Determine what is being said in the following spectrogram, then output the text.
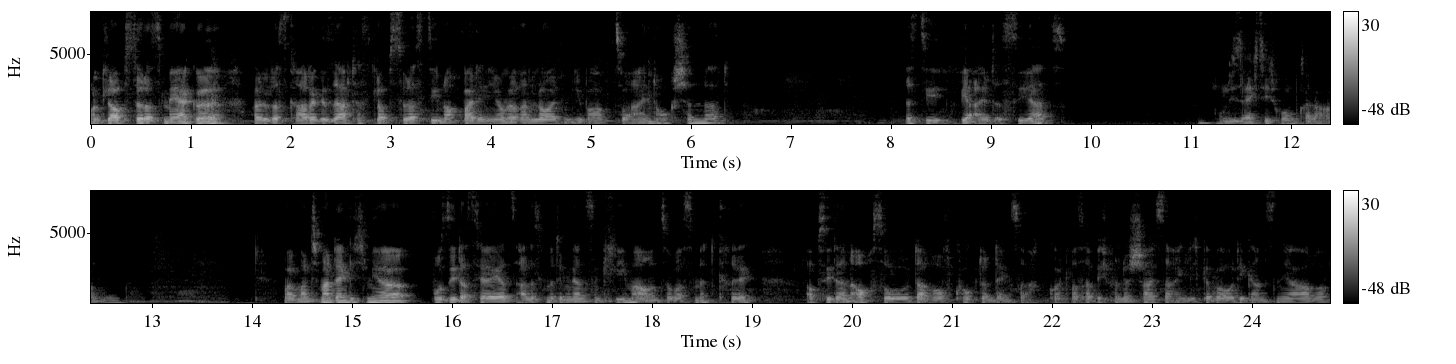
Und glaubst du, dass Merkel, weil du das gerade gesagt hast, glaubst du, dass die noch bei den jüngeren Leuten überhaupt so Eindruck schindet? Ist die, wie alt ist sie jetzt? Um die 60 rum, keine Ahnung. Weil manchmal denke ich mir, wo sie das ja jetzt alles mit dem ganzen Klima und sowas mitkriegt, ob sie dann auch so darauf guckt und denkt, so, ach Gott, was habe ich für eine Scheiße eigentlich gebaut die ganzen Jahre?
